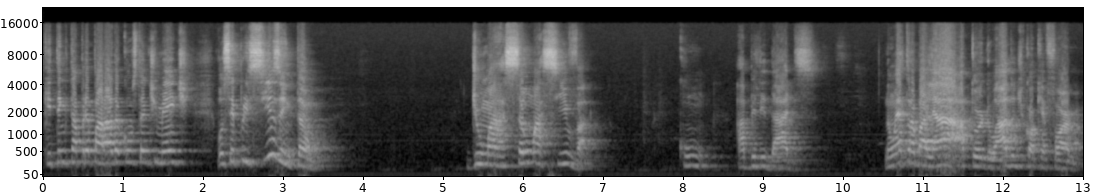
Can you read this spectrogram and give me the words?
que tem que estar preparada constantemente. Você precisa então de uma ação massiva com habilidades. Não é trabalhar atordoado de qualquer forma.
